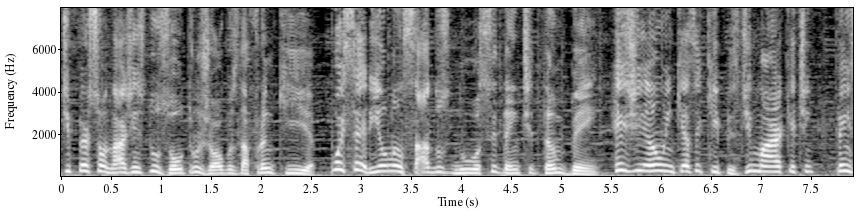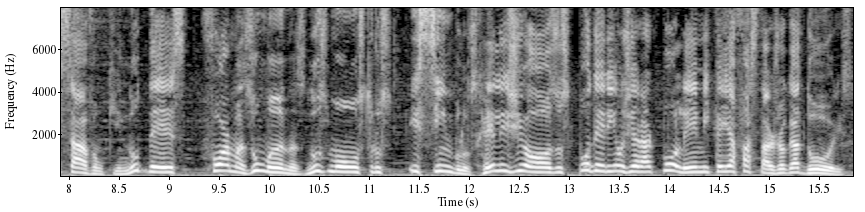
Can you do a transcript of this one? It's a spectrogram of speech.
de personagens dos outros jogos da franquia, pois seriam lançados no ocidente também. Região em que as equipes de marketing pensavam que nudez, formas humanas nos monstros e símbolos religiosos poderiam gerar polêmica e afastar jogadores.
